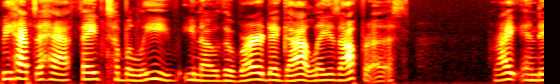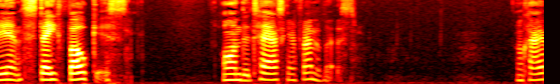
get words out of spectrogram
We have to have faith to believe, you know, the word that God lays out for us, right? And then stay focused on the task in front of us. Okay?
